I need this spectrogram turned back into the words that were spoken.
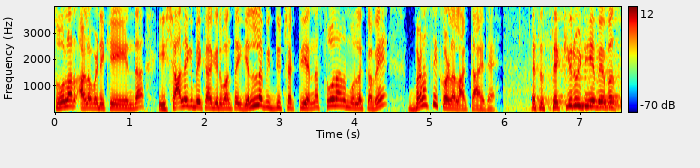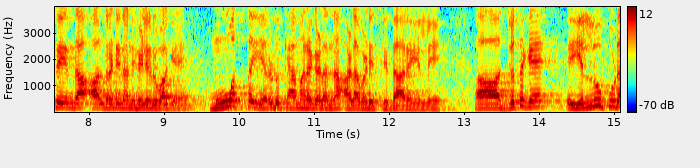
ಸೋಲಾರ್ ಅಳವಡಿಕೆಯಿಂದ ಈ ಶಾಲೆಗೆ ಬೇಕಾಗಿರುವಂಥ ಎಲ್ಲ ವಿದ್ಯುತ್ ಶಕ್ತಿಯನ್ನು ಸೋಲಾರ್ ಮೂಲಕವೇ ಬಳಸಿಕೊಳ್ಳಲಾಗ್ತಾ ಇದೆ. ಎಸ್ ಸೆಕ್ಯೂರಿಟಿಯ ವ್ಯವಸ್ಥೆಯಿಂದ ಆಲ್ರೆಡಿ ನಾನು ಹೇಳಿರುವ ಹಾಗೆ ಮೂವತ್ತ ಎರಡು ಕ್ಯಾಮರಾಗಳನ್ನು ಅಳವಡಿಸಿದ್ದಾರೆ ಇಲ್ಲಿ. ಜೊತೆಗೆ ಎಲ್ಲೂ ಕೂಡ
